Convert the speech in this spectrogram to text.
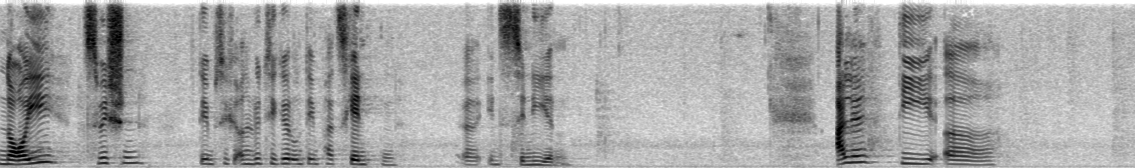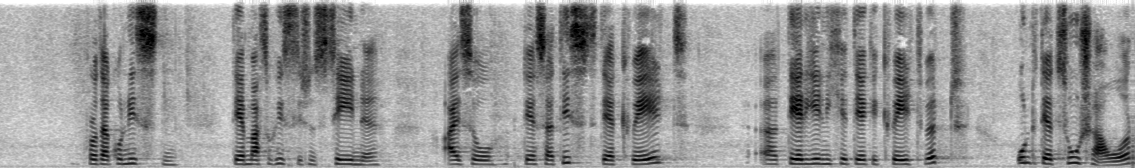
neu zwischen dem Psychoanalytiker und dem Patienten äh, inszenieren. Alle die äh, Protagonisten der masochistischen Szene, also der Sadist, der quält, äh, derjenige, der gequält wird und der Zuschauer,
